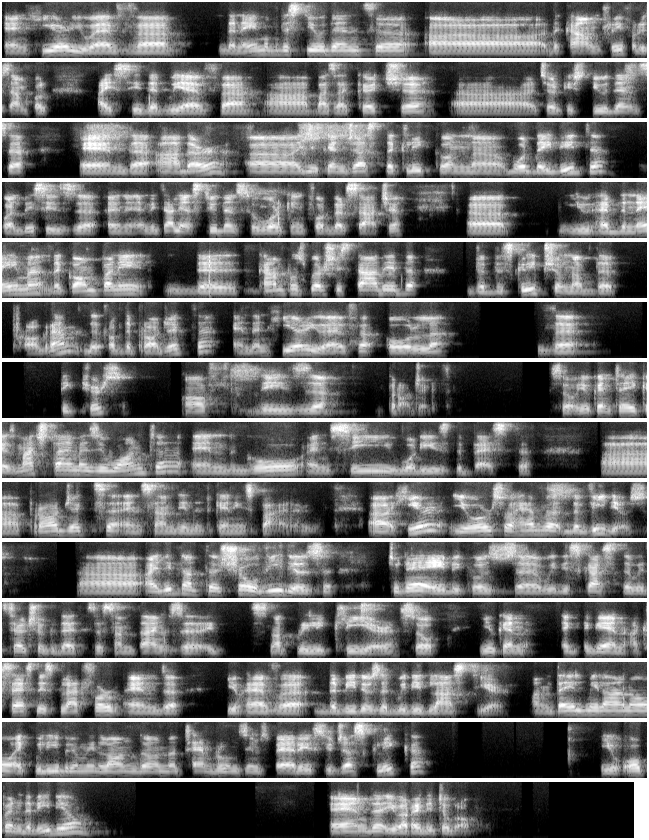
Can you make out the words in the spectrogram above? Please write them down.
And here you have uh, the name of the student, uh, the country. For example, I see that we have uh, uh, uh, Turkish students, and other. you can just click on what they did. Well, this is an, an, Italian student working for Versace. you have the name, the company, the campus where she studied, the description of the program, the, of the project, and then here you have all the pictures of this project. So you can take as much time as you want and go and see what is the best uh, projects and something that can inspire you. Uh, here you also have the videos. Uh, I did not show videos today because uh, we discussed with Selçuk that sometimes uh, it's not really clear. So you can, again, access this platform and uh, you have the videos that we did last year. Unveil Milano, Equilibrium in London, 10 rooms in Paris. You just click you open the video and you are ready to go.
